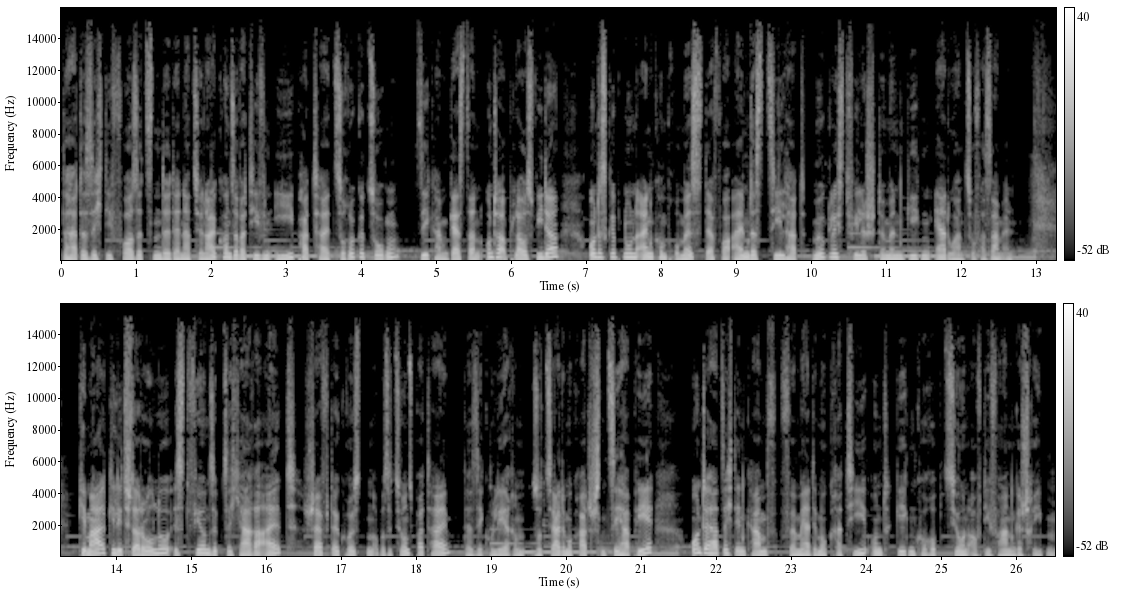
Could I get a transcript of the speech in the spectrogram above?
Da hatte sich die Vorsitzende der nationalkonservativen II-Partei zurückgezogen. Sie kam gestern unter Applaus wieder und es gibt nun einen Kompromiss, der vor allem das Ziel hat, möglichst viele Stimmen gegen Erdogan zu versammeln. Kemal Kilicdaroglu ist 74 Jahre alt, Chef der größten Oppositionspartei, der säkulären sozialdemokratischen CHP und er hat sich den Kampf für mehr Demokratie und gegen Korruption auf die Fahnen geschrieben.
